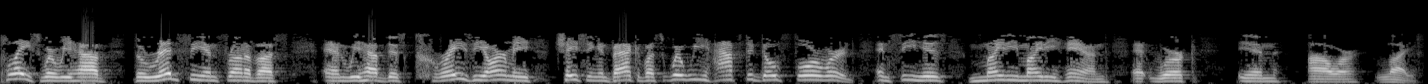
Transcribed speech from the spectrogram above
place where we have the Red Sea in front of us and we have this crazy army chasing in back of us where we have to go forward and see His mighty, mighty hand at work in our life.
